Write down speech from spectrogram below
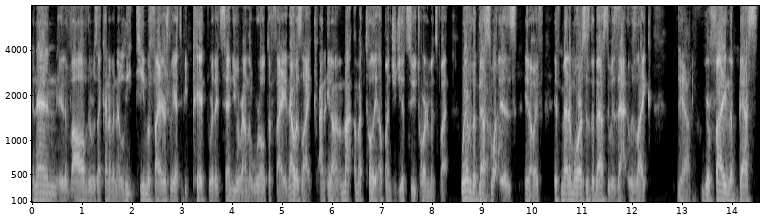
And then it evolved. There was like kind of an elite team of fighters where you had to be picked, where they'd send you around the world to fight. And that was like, I- you know, I'm not, I'm not totally up on jiu-jitsu tournaments, but whatever the best one is, you know, if if Metamoris is the best, it was that. It was like Yeah. you're fighting the best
